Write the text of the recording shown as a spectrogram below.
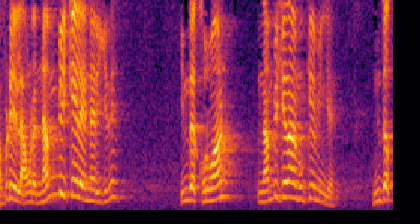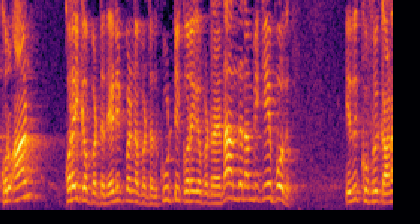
அப்படி இல்லை. அவங்களோட நம்பிக்கையில் என்ன இருக்குது? இந்த குர்ஆன் நம்பிக்கை தான் முக்கியம் இங்கே. இந்த குர்ஆன் குறைக்கப்பட்டது எடிட் பண்ணப்பட்டது கூட்டி குறைக்கப்பட்டதுன்னா அந்த நம்பிக்கையே போதும். இது குஃப்ருக்கான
